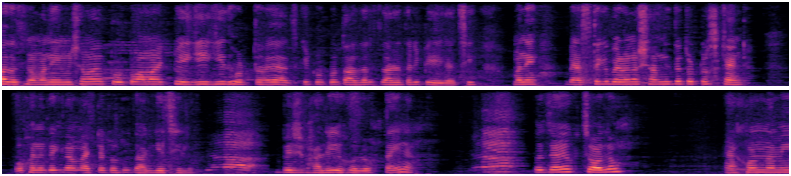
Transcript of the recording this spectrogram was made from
ভালো ছিল মানে এমনি সময় টোটো আমার একটু এগিয়ে গিয়ে ধরতে হয়, আজকে টোটো তাড়াতাড়ি তাড়াতাড়ি পেয়ে গেছি। মানে ব্যাস থেকে বেরোনোর সামনে তো টোটো স্ট্যান্ড ওখানে দেখলাম একটা টোটো দাঁড়িয়ে ছিল বেশ ভালোই হলো, তাই না? তো যাই হোক, চলো। এখন আমি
